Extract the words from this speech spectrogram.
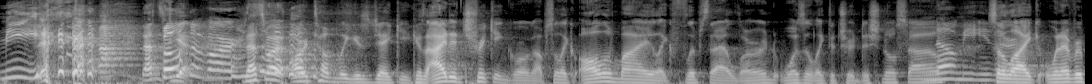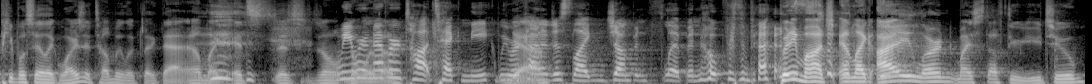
me. That's Both yeah, of ours. That's why our tumbling is janky because I did tricking growing up. So like all of my like flips that I learned wasn't like the traditional style. No, me either. So like whenever people say like, "Why does your tumbling look like that?" and I'm like, "It's it's don't." we don't were never taught technique. We were Yeah. kind of just like jump and flip and hope for the best. pretty much, and like I learned my stuff through YouTube.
